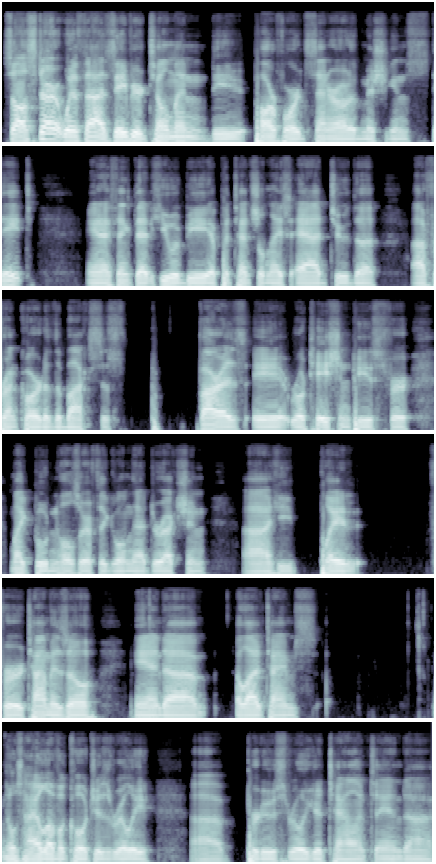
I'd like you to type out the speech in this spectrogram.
So I'll start with uh, Xavier Tillman, the power forward center out of Michigan State and I think that he would be a potential nice add to the uh, front court of the Bucks as far as a rotation piece for Mike Budenholzer if they go in that direction. Uh, he played for Tom Izzo, and uh, a lot of times those high level coaches really uh, produce really good talent, and uh,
